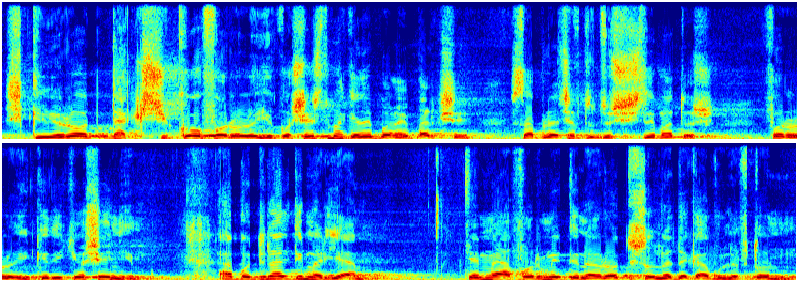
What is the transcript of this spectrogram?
σκληρό ταξικό φορολογικό σύστημα και δεν μπορεί να υπάρξει στα πλαίσια αυτού του συστήματος φορολογική δικαιοσύνη. Από την άλλη τη μεριά, και με αφορμή την ερώτηση των 11 βουλευτών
